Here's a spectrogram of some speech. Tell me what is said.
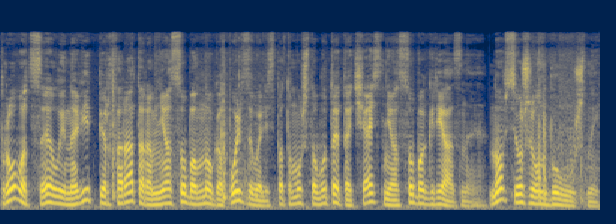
Провод целый, на вид перфоратором не особо много пользовались, потому что вот эта часть не особо грязная. Но все же он бэушный,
